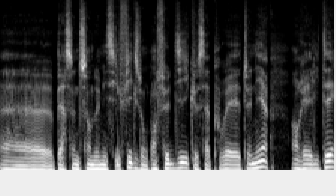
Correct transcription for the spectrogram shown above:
euh, personnes sans domicile fixe. Donc on se dit que ça pourrait tenir. En réalité,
